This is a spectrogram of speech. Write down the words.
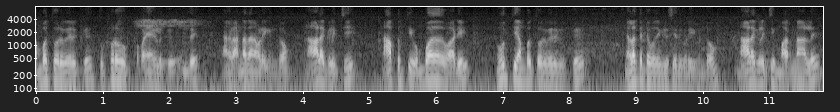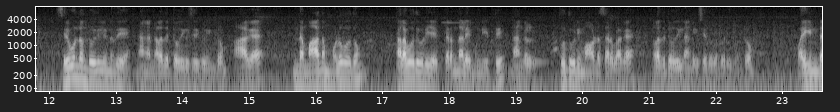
ஐம்பத்தோரு பேருக்கு துப்புரவு பணியாளர்களுக்கு வந்து நாங்கள் அன்னதானம் வழங்குகின்றோம். நாளை கழித்து நாற்பத்தி ஒன்பதாவது வார்டில் நூற்றி ஐம்பத்தோரு பேர்களுக்கு நலத்திட்ட உதவிகளை செய்து கொண்டிருக்கின்றோம். நாளை கழித்து மறுநாள் சிறுவண்டம் தொகுதியில் இருந்து நாங்கள் நலத்திட்ட உதவிகளை செய்து கொள்கின்றோம் ஆக இந்த மாதம் முழுவதும் தளபதியுடைய பிறந்தாலை முன்னிட்டு நாங்கள் தூத்துக்குடி மாவட்ட சார்பாக நலத்திட்ட உதவிகள் நாங்கள் செய்து கொண்டு வருகின்றோம். வருகின்ற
